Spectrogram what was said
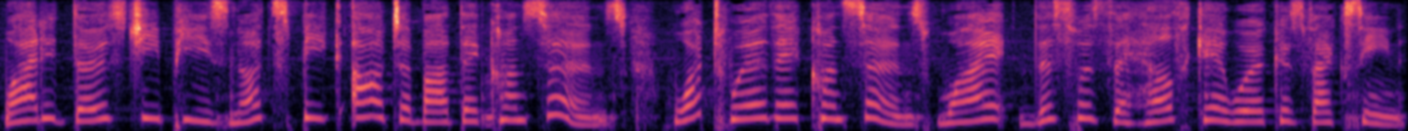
Why did those GPs not speak out about their concerns? What were their concerns? Why this was the healthcare workers vaccine?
